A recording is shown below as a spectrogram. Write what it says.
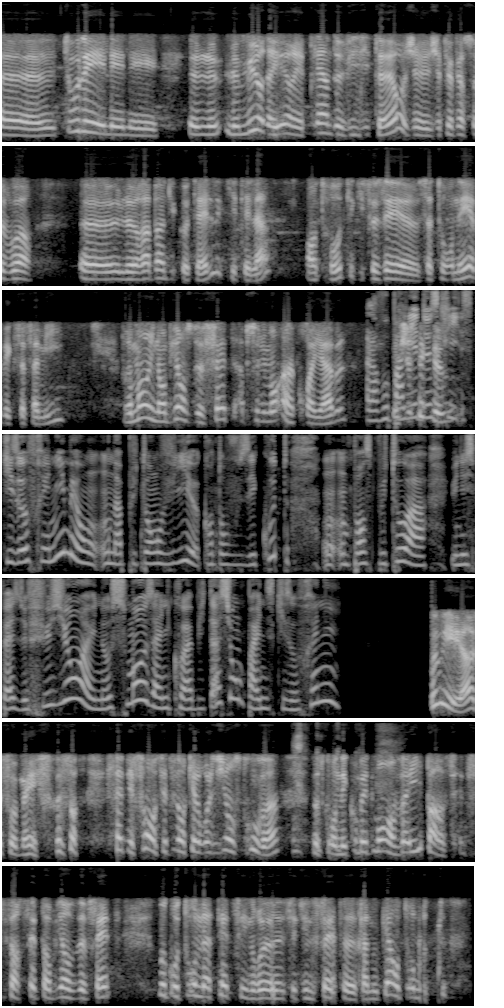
euh, tous les, les- les- le, le mur d'ailleurs est plein de visiteurs. J'ai pu apercevoir euh, le rabbin du Kotel qui était là, entre autres, et qui faisait euh, sa tournée avec sa famille. Vraiment une ambiance de fête absolument incroyable. Alors vous parliez de que- schizophrénie, mais on, on a plutôt envie, euh, quand on vous écoute, on, on pense plutôt à une espèce de fusion, à une osmose, à une cohabitation, pas une schizophrénie. Oui, oui, hein, faut, mais des fois on ne sait plus dans quelle religion on se trouve, hein, parce qu'on est complètement envahi par cette, par cette ambiance de fête. Donc on tourne la tête, c'est une, c'est une fête euh, Hanouka, on tourne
